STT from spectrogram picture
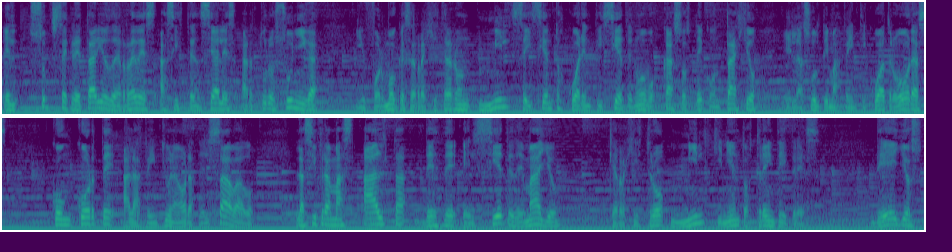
El subsecretario de redes asistenciales Arturo Zúñiga informó que se registraron 1.647 nuevos casos de contagio en las últimas 24 horas, con corte a las 21 horas del sábado, la cifra más alta desde el 7 de mayo, que registró 1.533. De ellos,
